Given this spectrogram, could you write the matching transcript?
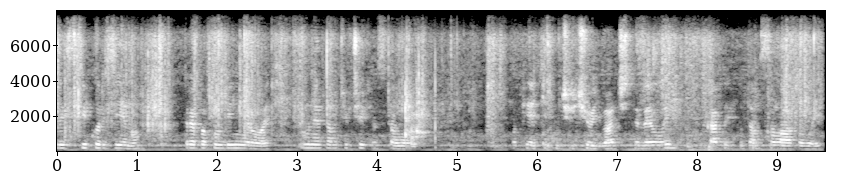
плести корзину. Треба комбінувати. У мене там чуть-чуть осталось. Пакетику чуть-чуть, бачите, вели, капельку там салатової.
